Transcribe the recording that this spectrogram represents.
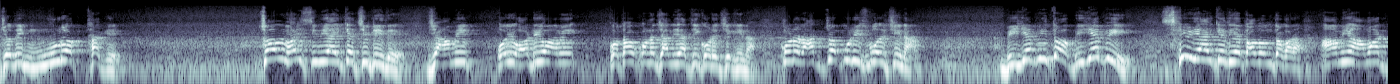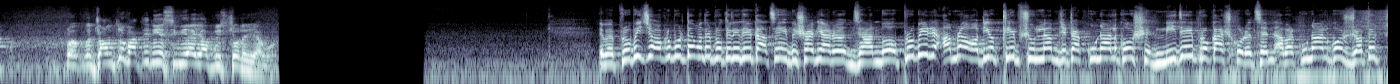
যদি মূরত থাকে চল ভাই সিবিআইকে চিঠি দে যে আমি ওই অডিও আমি কোথাও কোনো জালিয়াতি করেছি কিনা। কোনো রাজ্য পুলিশ বলছি না। বিজেপি তো, বিজেপি। সিবিআইকে দিয়ে তদন্ত করা। আমি আমার যন্ত্রপাতি নিয়ে সিবিআই অফিস চলে যাব। এবার প্রবীর চক্রবর্তী আমাদের প্রতিনিধির কাছে এই বিষয় নিয়ে আরও জানব। প্রবীর, আমরা অডিও ক্লিপ শুনলাম যেটা কুণাল ঘোষ নিজেই প্রকাশ করেছেন। আবার কুণাল ঘোষ যথেষ্ট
